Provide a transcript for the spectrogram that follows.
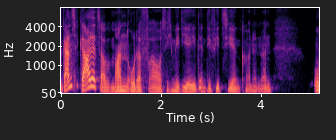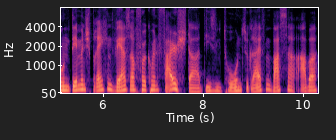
ganz egal jetzt, ob Mann oder Frau, sich mit ihr identifizieren können. Und dementsprechend wäre es auch vollkommen falsch, da diesen Ton zu greifen, was er aber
